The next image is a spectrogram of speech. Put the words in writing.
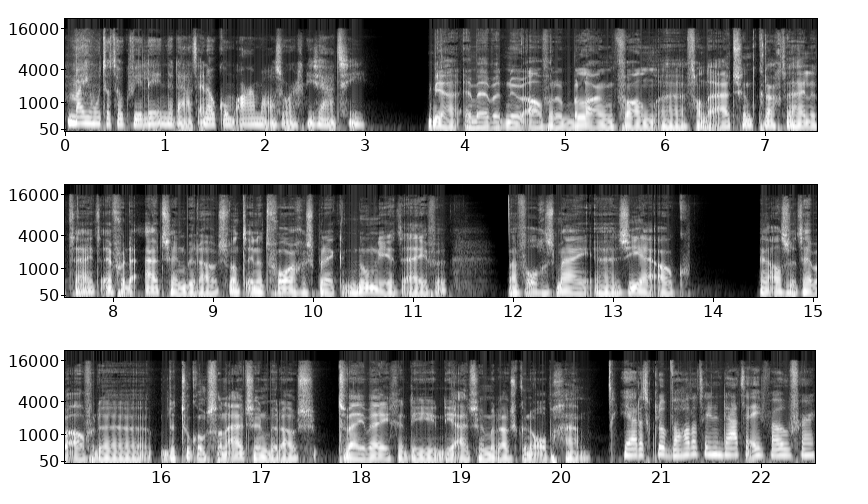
maar je moet dat ook willen inderdaad. En ook omarmen als organisatie. Ja, en we hebben het nu over het belang van, uh, van de uitzendkracht de hele tijd. En voor de uitzendbureaus. Want in het vorige gesprek noemde je het even. Maar volgens mij uh, zie jij ook als we het hebben over de, de toekomst van uitzendbureaus, twee wegen die, die uitzendbureaus kunnen opgaan. Ja, dat klopt. We hadden het inderdaad even over.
